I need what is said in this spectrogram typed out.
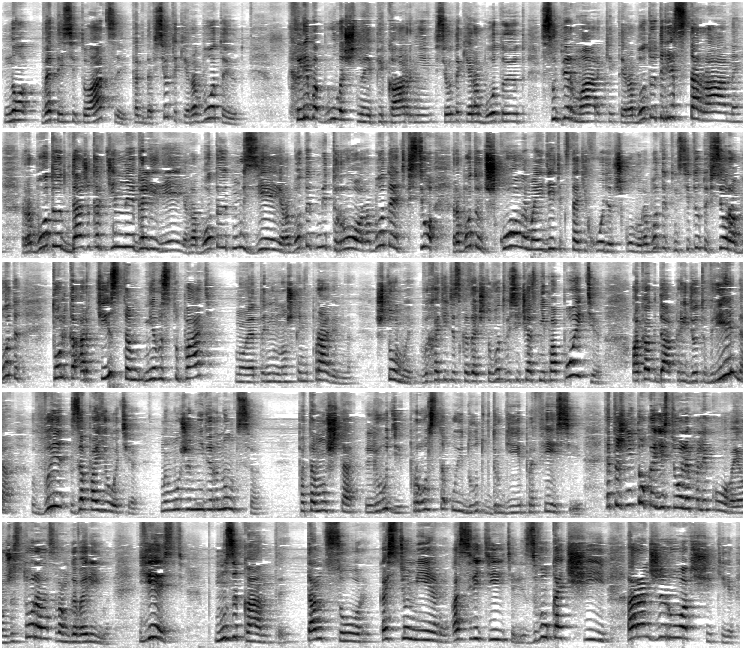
но в этой ситуации, когда все-таки работают хлебобулочные пекарни, все-таки работают супермаркеты, работают рестораны, работают даже картинные галереи, работают музеи, работает метро, работает все, работают школы, мои дети, кстати, ходят в школу, работают институты, все работает, только артистам не выступать, но это немножко неправильно – Что мы? Вы хотите сказать, что вот вы сейчас не попойте, а когда придет время, вы запоете. Мы можем не вернуться, потому что люди просто уйдут в другие профессии. Это же не только есть Оля Полякова, я уже сто раз вам говорила. Есть музыканты, танцоры, костюмеры, осветители, звукачи, аранжировщики,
